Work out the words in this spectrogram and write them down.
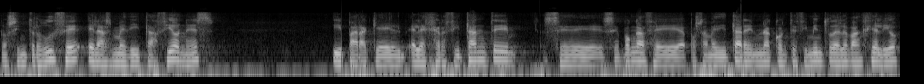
nos introduce en las meditaciones y para que el, ejercitante se, ponga pues, a meditar en un acontecimiento del Evangelio,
